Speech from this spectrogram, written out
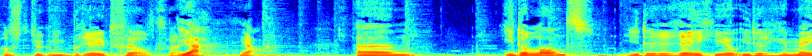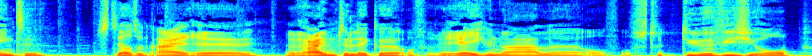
Dat is natuurlijk een breed veld. Ja, ja. Um, ieder land, iedere regio, iedere gemeente stelt een eigen ruimtelijke of regionale of, of structuurvisie op.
